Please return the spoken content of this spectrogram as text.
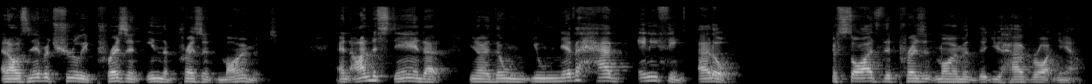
And i was never truly present in the present moment. And understand that you know you'll never have anything at all besides the present moment that you have right now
